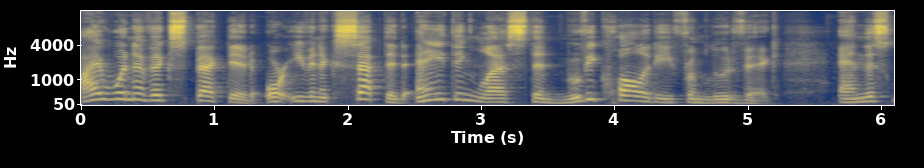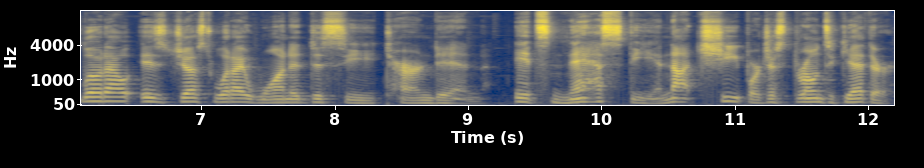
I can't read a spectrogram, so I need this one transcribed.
I wouldn't have expected or even accepted anything less than movie quality from Ludvig, and this loadout is just what I wanted to see turned in. It's nasty and not cheap or just thrown together,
